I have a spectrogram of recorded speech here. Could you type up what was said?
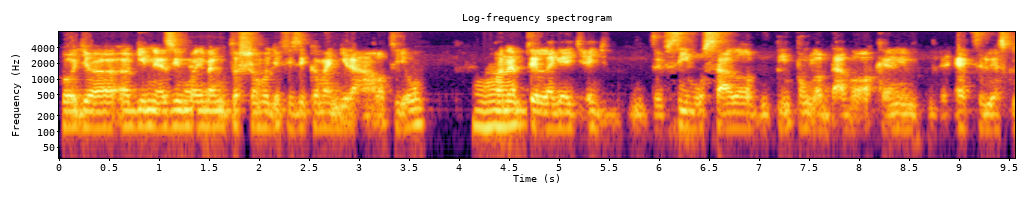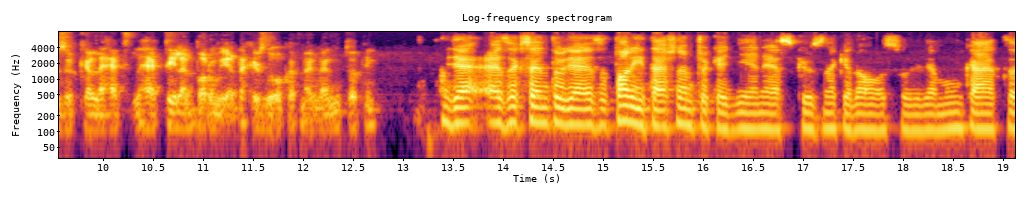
hogy a, gimnáziumban megmutassam, hogy a fizika mennyire állati jó uh-huh. hanem tényleg egy, egy szívószállal, pingponglabdával, akár egyszerű eszközökkel lehet, lehet tényleg barom érdekes dolgokat meg megmutatni. Ugye ezek szerint ugye ez a tanítás nem csak egy ilyen eszköz neked ahhoz, hogy ugye munkát uh,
